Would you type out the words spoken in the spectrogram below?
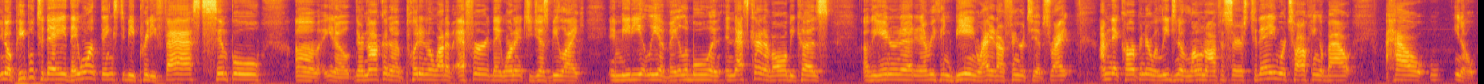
you know, people today, they want things to be pretty fast, simple. Um, you know, they're not going to put in a lot of effort. They want it to just be like immediately available. And, and that's kind of all because of the internet and everything being right at our fingertips, right? I'm Nick Carpenter with Legion of Loan Officers. Today we're talking about how, you know,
